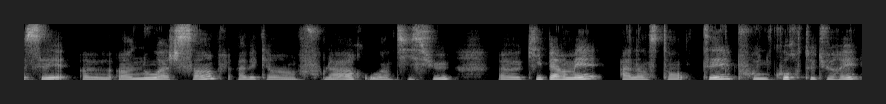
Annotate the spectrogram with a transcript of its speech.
c'est, un nouage simple avec un foulard ou un tissu, qui permet à l'instant T, pour une courte durée,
